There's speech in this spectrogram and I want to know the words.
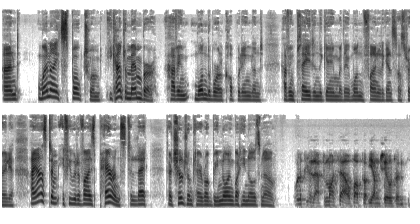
and when I spoke to him, he can't remember having won the World Cup with England, having played in the game where they won the final against Australia. I asked him if he would advise parents to let their children play rugby, knowing what he knows now. Well, looking at that for myself, I've got young children,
